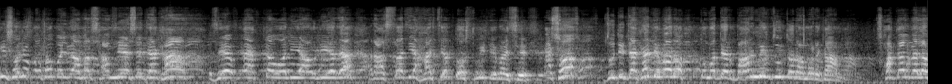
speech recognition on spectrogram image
পিছনে কথা বলবে, আমার সামনে এসে দেখা যে একটা অলিয়া উলিয়ারা রাস্তা দিয়ে হাঁটছে তসমিতে পাইছে আসো, যদি দেখাতে পারো, তোমাদের বার্মির জুতোর আমার গান সকালবেলা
